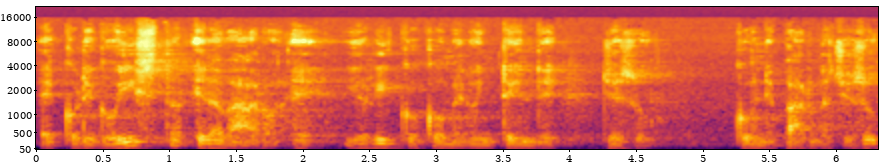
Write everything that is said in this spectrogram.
Ecco l'egoista e l'avaro è ricco come lo intende Gesù, come ne parla Gesù.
